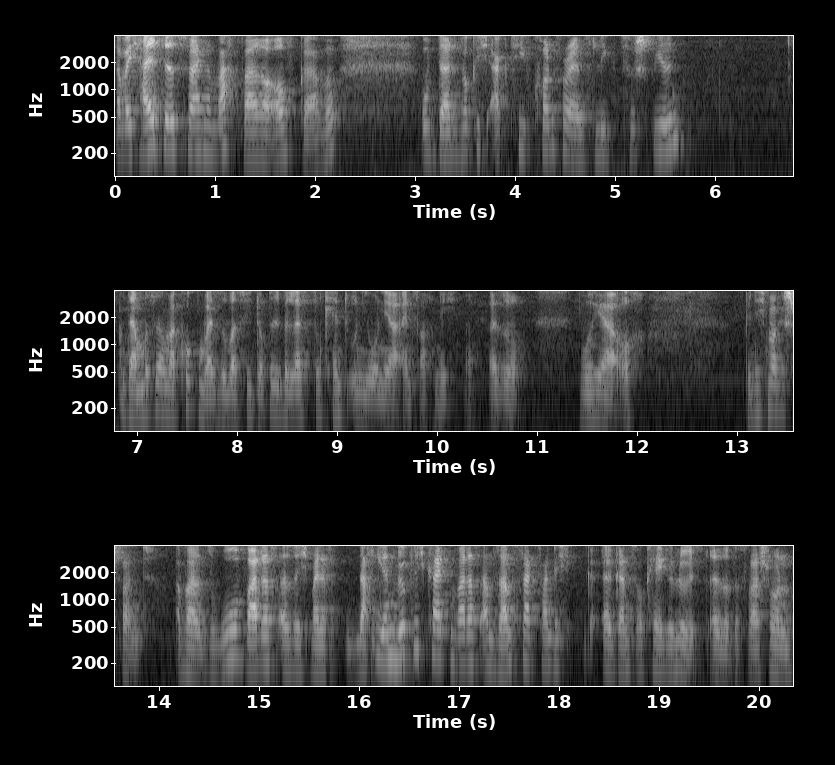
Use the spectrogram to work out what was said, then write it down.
Aber ich halte es für eine machbare Aufgabe, um dann wirklich aktiv Conference League zu spielen. Und da muss man mal gucken, weil sowas wie Doppelbelastung kennt Union ja einfach nicht. Ne? Also, woher auch. Bin ich mal gespannt. Aber so war das, also ich meine, nach ihren Möglichkeiten war das am Samstag, fand ich, äh, ganz okay gelöst. Also das war schon,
